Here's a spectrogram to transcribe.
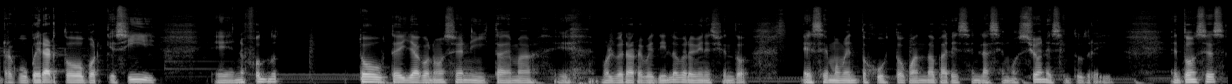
recuperar todo porque sí. Eh, en el fondo, todos ustedes ya conocen y está de más eh, volver a repetirlo, pero viene siendo ese momento justo cuando aparecen las emociones en tu trading. Entonces,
